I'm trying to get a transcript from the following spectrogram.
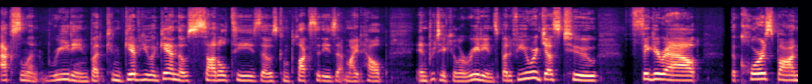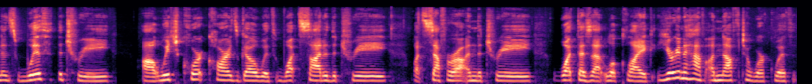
excellent reading, but can give you again those subtleties, those complexities that might help in particular readings. But if you were just to figure out the correspondence with the tree, uh, which court cards go with what side of the tree, what sephira in the tree, what does that look like? You're going to have enough to work with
